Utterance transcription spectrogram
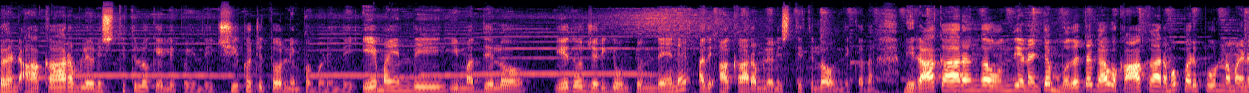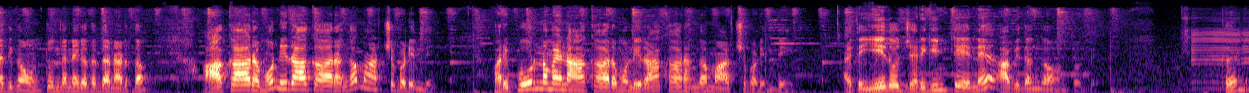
కదండి? ఆకారం లేని స్థితిలోకి వెళ్ళిపోయింది. చీకటితో నింపబడింది. ఏమైంది? ఈ మధ్యలో ఏదో జరిగి ఉంటుందేనే అది ఆకారం లేని స్థితిలో ఉంది కదా. నిరాకారంగా ఉంది అని అంటే మొదటగా ఒక ఆకారము పరిపూర్ణమైనదిగా ఉంటుందనే కదా దాని అర్థం. ఆకారము నిరాకారంగా మార్చబడింది. పరిపూర్ణమైన ఆకారము నిరాకారంగా మార్చబడింది. అయితే ఏదో జరిగింటేనే ఆ విధంగా ఉంటుంది. కదండి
